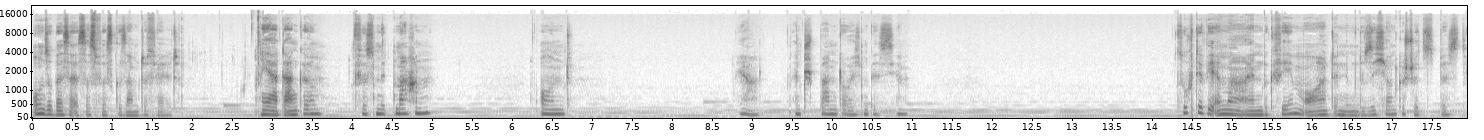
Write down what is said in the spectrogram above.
umso besser ist das fürs gesamte Feld. Ja, danke fürs Mitmachen und ja, entspannt euch ein bisschen. Such dir wie immer einen bequemen Ort, in dem du sicher und geschützt bist.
